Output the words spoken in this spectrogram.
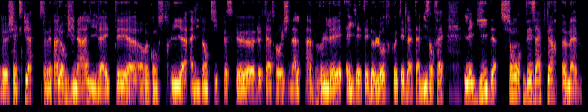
de Shakespeare. Ce n'est pas l'original, il a été euh, reconstruit à l'identique parce que euh, le théâtre original a brûlé et il était de l'autre côté de la Tamise en fait. Les guides sont des acteurs eux-mêmes.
